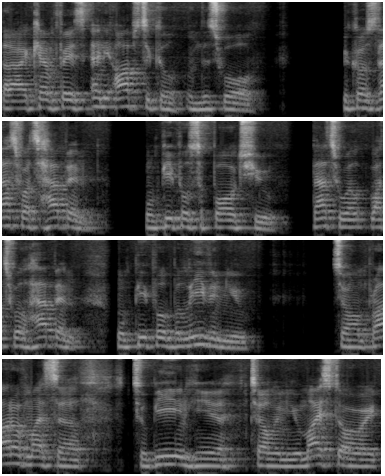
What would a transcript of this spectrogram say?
that I can face any obstacle in this world. Because that's what's happened when people support you. That's what will happen when people believe in you. So I'm proud of myself to be in here telling you my story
